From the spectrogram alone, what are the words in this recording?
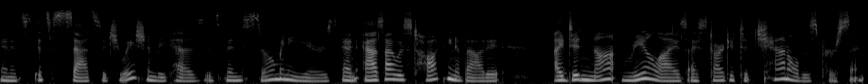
and it's it's a sad situation because it's been so many years. And as i was talking about it i did not realize i started to channel this person.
